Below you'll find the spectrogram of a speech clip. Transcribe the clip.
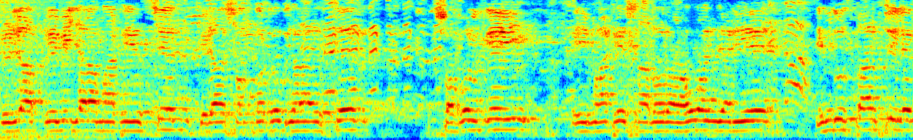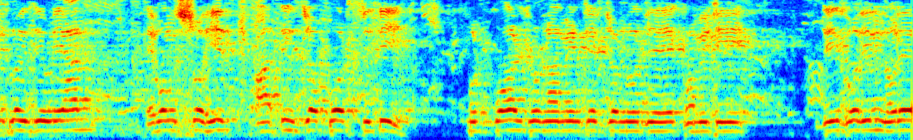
ক্রীড়া প্রেমী যারা মাঠে এসছেন, ক্রীড়া সংগঠক যারা এসছেন, সকলকেই এই মাঠে সাদর আহ্বান জানিয়ে হিন্দুস্তান স্টিল এমপ্লয়িজ ইউনিয়ন এবং শহীদ আশিস জব্বর স্মৃতি ফুটবল টুর্নামেন্টের জন্য যে কমিটি দীর্ঘদিন ধরে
